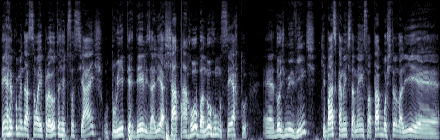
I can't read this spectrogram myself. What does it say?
tem a recomendação aí para outras redes sociais, o Twitter deles ali, a chapa arroba no rumo certo é, 2020, que basicamente também só está mostrando ali é,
